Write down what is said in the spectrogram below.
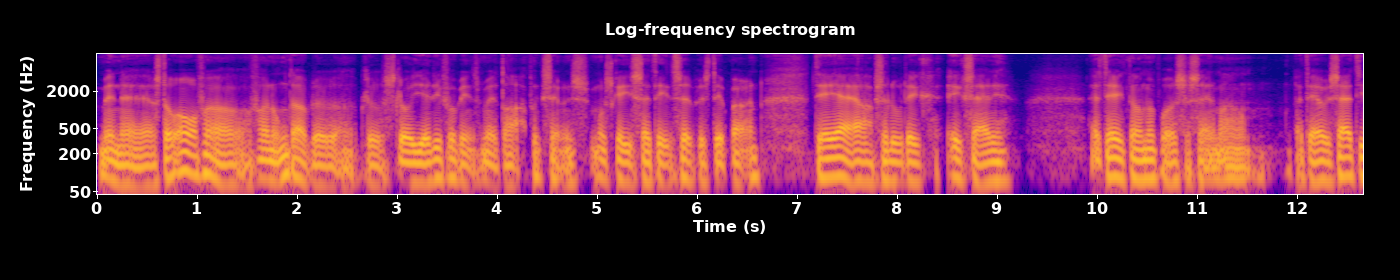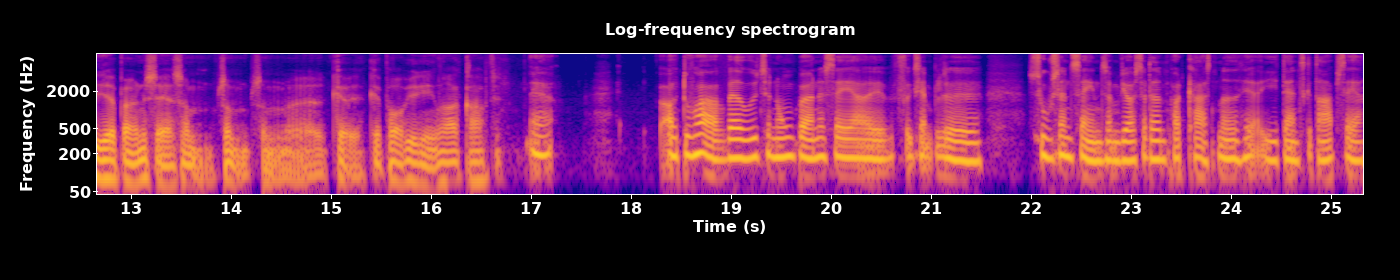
Men øh, at stå over for, for nogen, der er blevet, blevet slået ihjel i forbindelse med et drab, eksempel, måske i særdeleshed, hvis det er børn, det er absolut ikke, ikke særlig. Altså, det er ikke noget, man bryder sig særlig meget om. Og det er jo især de her børnesager, som, som, som øh, kan, kan påvirke en ret kraftigt. Ja. Og du har været ude til nogle børnesager, øh, for eksempel øh, Susan-sagen, som vi også har lavet en podcast med her i Danske Drabsager.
